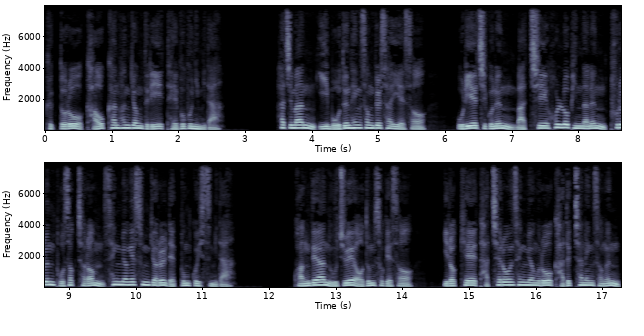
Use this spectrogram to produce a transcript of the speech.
극도로 가혹한 환경들이 대부분입니다. 하지만 이 모든 행성들 사이에서 우리의 지구는 마치 홀로 빛나는 푸른 보석처럼 생명의 숨결을 내뿜고 있습니다. 광대한 우주의 어둠 속에서 이렇게 다채로운 생명으로 가득 찬 행성은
